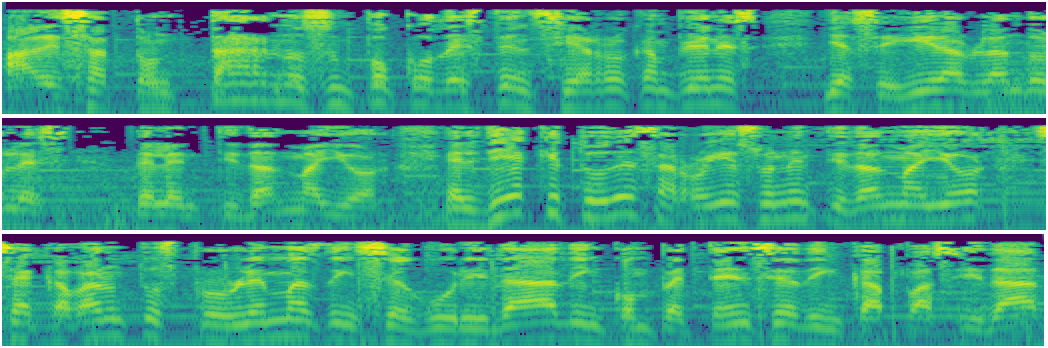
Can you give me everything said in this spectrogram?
a desatontarnos un poco de este encierro, campeones, y a seguir hablándoles de la entidad mayor. El día que tú desarrolles una entidad mayor, se acabaron tus problemas de inseguridad, de incompetencia, de incapacidad,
